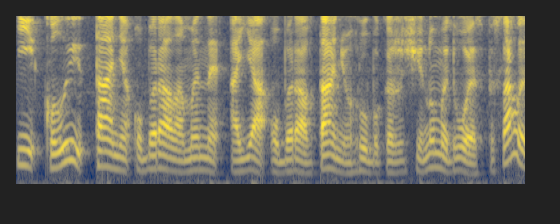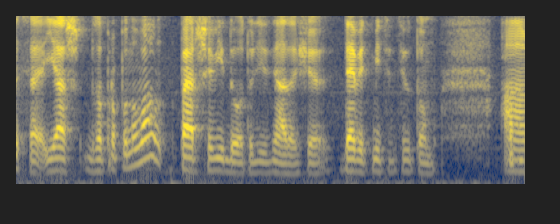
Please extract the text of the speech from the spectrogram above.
І коли Таня обирала мене, а я обирав Таню, грубо кажучи, ну ми двоє списалися, я ж запропонував перше відео тоді зняти ще 9 місяців тому. А.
